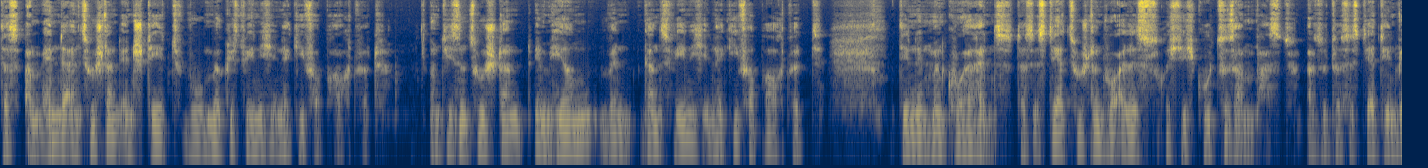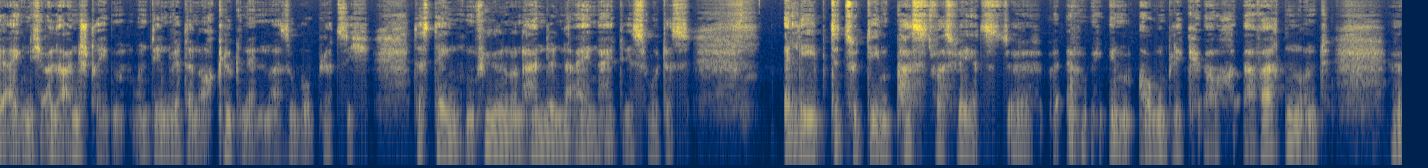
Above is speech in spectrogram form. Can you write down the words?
dass am Ende ein Zustand entsteht, wo möglichst wenig Energie verbraucht wird. Und diesen Zustand im Hirn, wenn ganz wenig Energie verbraucht wird, den nennt man Kohärenz. Das ist der Zustand, wo alles richtig gut zusammenpasst. Also das ist der, den wir eigentlich alle anstreben und den wir dann auch Glück nennen. Also wo plötzlich das Denken, Fühlen und Handeln eine Einheit ist, wo das Erlebte zu dem passt, was wir jetzt äh, im Augenblick auch erwarten. Und äh,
